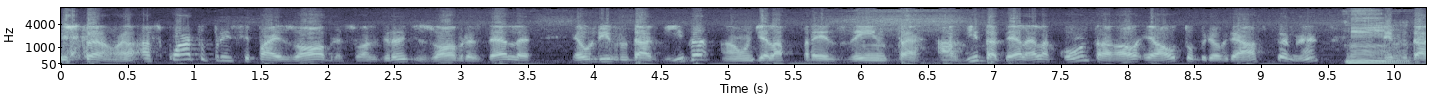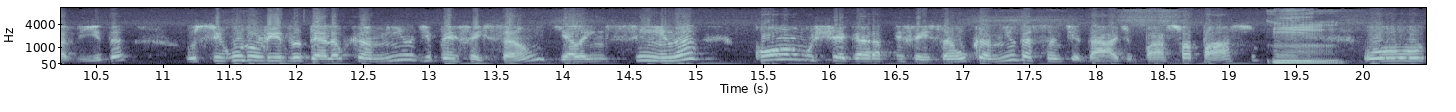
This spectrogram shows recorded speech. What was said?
Estão. As quatro principais obras, são as grandes obras dela, é o livro da vida, onde ela apresenta a vida dela, ela conta, é autobiográfica, né? Hum. Livro da vida. O segundo livro dela é o Caminho de Perfeição, que ela ensina como chegar à perfeição, o caminho da santidade, passo a passo. Hum. O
